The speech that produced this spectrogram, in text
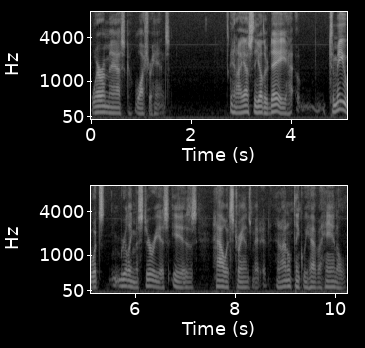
wear a mask, wash your hands. And I asked the other day, to me, what's really mysterious is how it's transmitted. And I don't think we have a handle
